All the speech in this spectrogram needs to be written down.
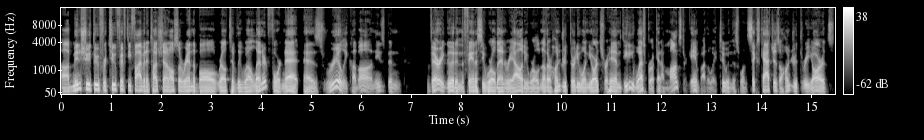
Uh, Minshew threw for 255 and a touchdown. Also ran the ball relatively well. Leonard Fournette has really come on. He's been very good in the fantasy world and reality world. Another 131 yards for him. Dede Westbrook had a monster game, by the way, too, in this one. Six catches, 103 yards.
